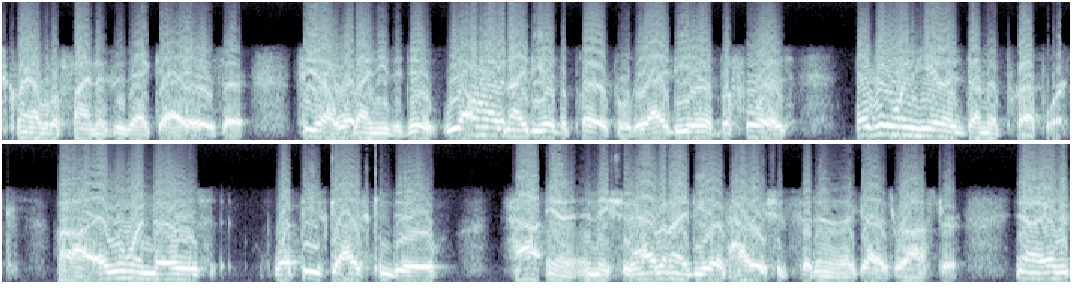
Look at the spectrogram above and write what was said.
scramble to find out who that guy is or figure out what I need to do. We all have an idea of the player pool. The idea before is everyone here has done the prep work. Uh, everyone knows what these guys can do, how, and they should have an idea of how they should fit into the guy's roster. You know, every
